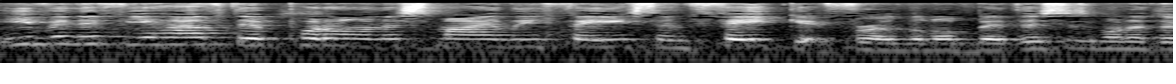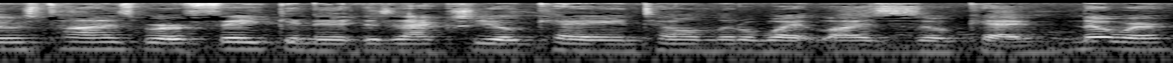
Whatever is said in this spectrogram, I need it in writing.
Even if you have to put on a smiley face and fake it for a little bit. This is one of those times where faking it is actually okay and telling little white lies is okay. Nowhere.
